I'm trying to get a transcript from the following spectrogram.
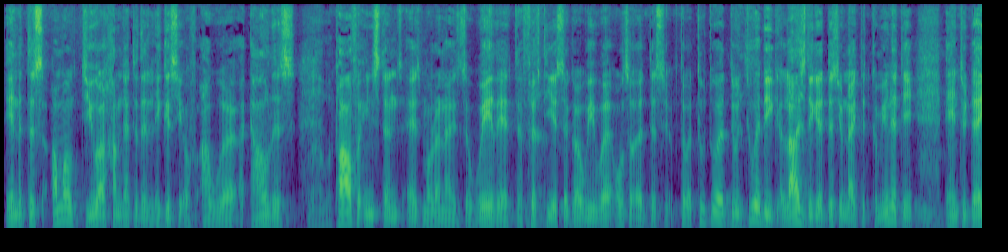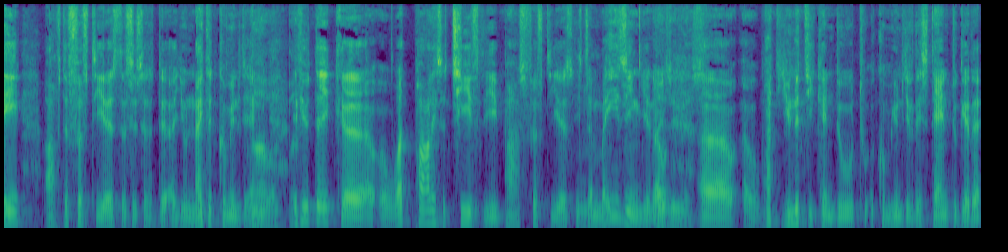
en dit is almal due alhamdulillah to the legacy of our uh, elders. Paul for instance as Molana is aware that uh, 50 years ago we were also a dis- to, to, to, a, to, to a, a large degree disunited community. And today after 50 years this is a, a united community. And Akbar. If you take uh, what Parel has achieved the past 50 years, it's amazing, you know, Amazing, yes. uh, uh, what unity can do to a community if they stand together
